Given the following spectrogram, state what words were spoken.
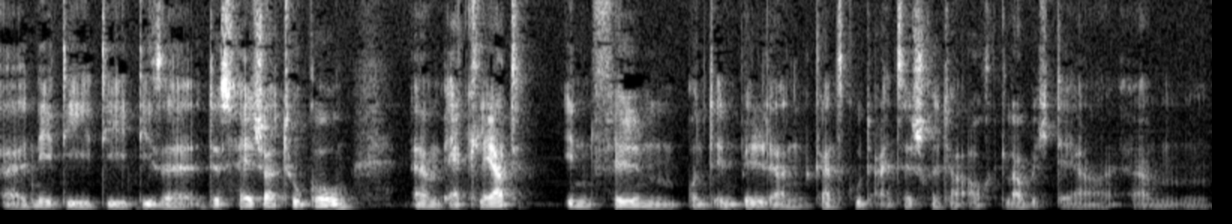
äh, nee, die, die, diese Dysphagia to go ähm, erklärt in Filmen und in Bildern ganz gut Einzelschritte, auch glaube ich, der, ähm,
